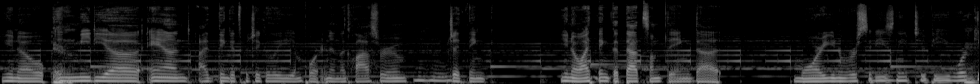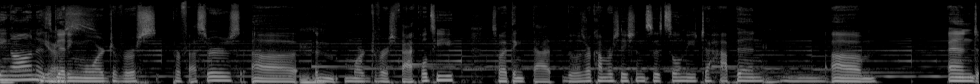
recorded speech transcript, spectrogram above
you know, Yeah. in media. And I think it's particularly important in the classroom, Mhm. which I think, you know, I think that that's something that more universities need to be working Mhm. on is Yes. getting more diverse professors uh, Mhm. and more diverse faculty. So I think that those are conversations that still need to happen. Mhm. Um, and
